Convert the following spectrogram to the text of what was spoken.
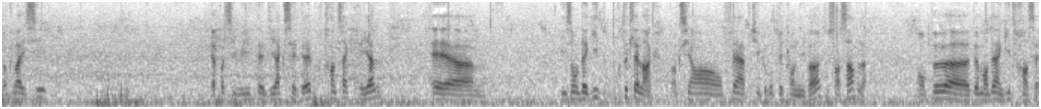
donc là ici il y a possibilité d'y accéder pour 35 rials et euh, ils ont des guides pour toutes les langues donc si on fait un petit groupe et qu'on y va tous ensemble on peut euh, demander un guide français.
